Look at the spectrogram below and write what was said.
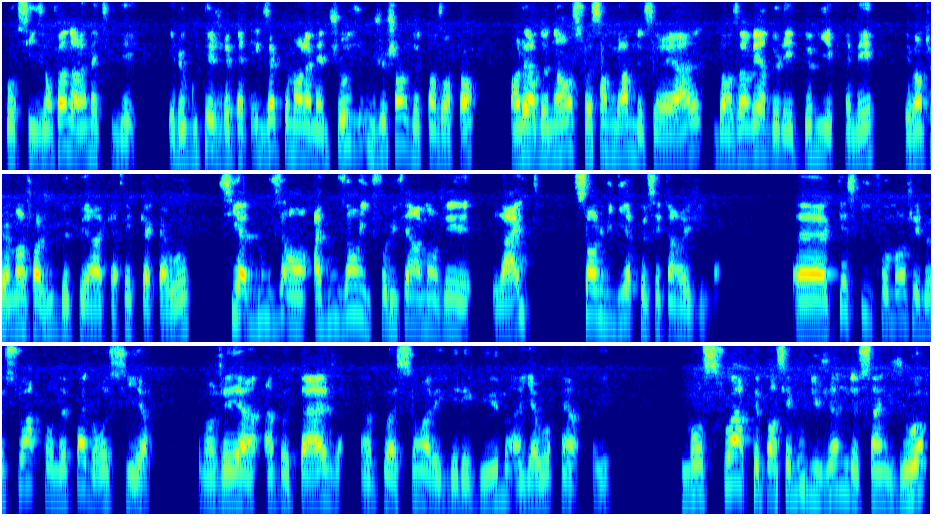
pour s'ils ont faim dans la matinée. Et le goûter, je répète exactement la même chose, où je change de temps en temps, en leur donnant 60 grammes de céréales dans un verre de lait demi-écrémé Éventuellement, je rajoute deux cuillères à café de cacao. Si à 12 ans, à 12 ans, il faut lui faire à manger light, sans lui dire que c'est un régime. Euh, Qu'est-ce qu'il faut manger le soir pour ne pas grossir? Manger un, potage, un poisson avec des légumes, un yaourt et un fruit. Bonsoir, que pensez-vous du jeûne de 5 jours?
